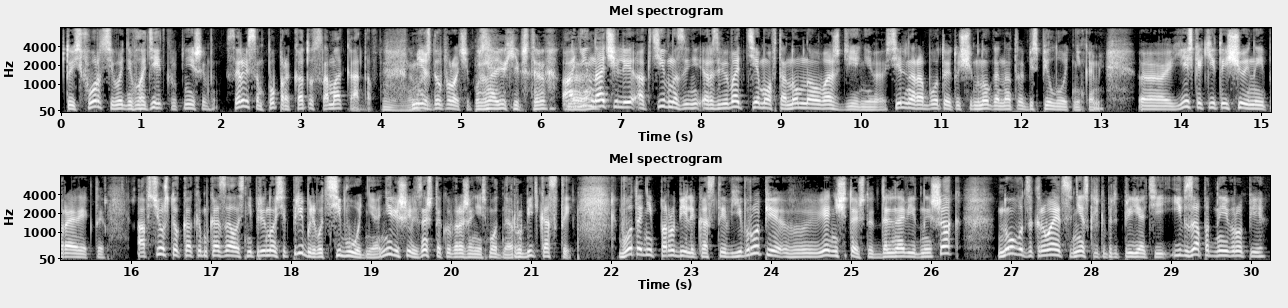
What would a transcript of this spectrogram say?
То есть Ford сегодня владеет крупнейшим сервисом по прокату самокатов, mm, между прочим. Узнаю хипстеров. Они да. начали активно развивать тему автономного вождения. Сильно работают очень много над беспилотниками. Э, есть какие-то еще иные проекты а все, что, как им казалось, не приносит прибыль, вот сегодня они решили, знаешь, такое выражение есть модное, рубить косты. Вот они порубили косты в Европе. Я не считаю, что это дальновидный шаг, но вот закрывается несколько предприятий и в Западной Европе,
